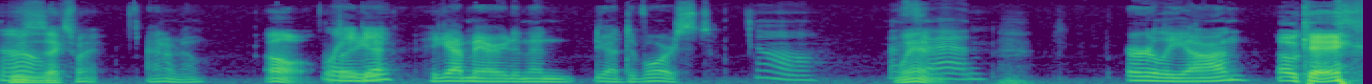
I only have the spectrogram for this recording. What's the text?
Who's Oh, his ex-wife? I don't know. Oh, But he lady. got, he got married and then got divorced Oh, that's When? sad. early on. okay.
